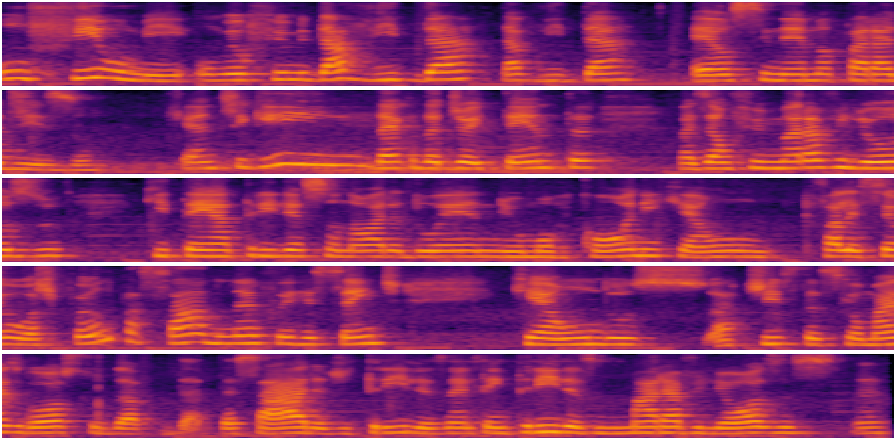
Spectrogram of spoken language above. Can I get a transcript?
um filme, o meu filme da vida, da vida, é o Cinema Paradiso que é antiguinho, década de 80, mas é um filme maravilhoso que tem a trilha sonora do Ennio Morricone, que é um que faleceu, acho que foi ano passado, né? Foi recente, que é um dos artistas que eu mais gosto da, da, dessa área de trilhas, né? Ele tem trilhas maravilhosas, né?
